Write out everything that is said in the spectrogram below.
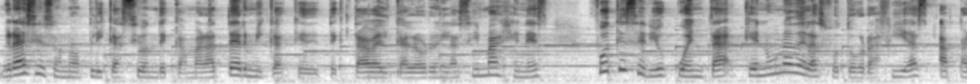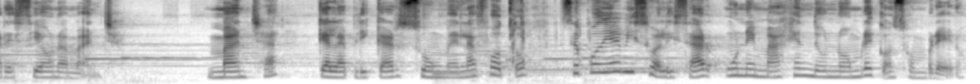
Gracias a una aplicación de cámara térmica que detectaba el calor en las imágenes, fue que se dio cuenta que en una de las fotografías aparecía una mancha. Mancha que al aplicar zoom en la foto se podía visualizar una imagen de un hombre con sombrero,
